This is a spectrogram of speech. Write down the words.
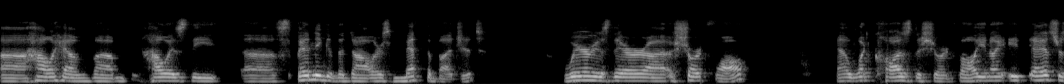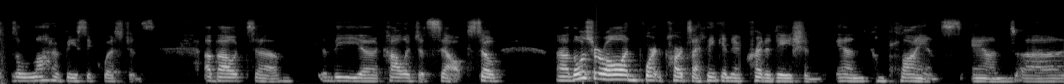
Uh, how have um, how has the uh, spending of the dollars met the budget? Where is there uh, a shortfall? And what caused the shortfall? You know, it answers a lot of basic questions about um, the uh, college itself. So uh, those are all important parts, I think, in accreditation and compliance and uh,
